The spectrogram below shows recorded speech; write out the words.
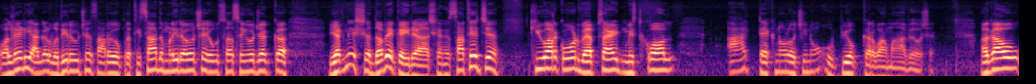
ઓલરેડી આગળ વધી રહ્યું છે, સારો એવો પ્રતિસાદ મળી રહ્યો છે, એવું સહસંયોજક યજ્ઞેશ દવે કહી રહ્યા છે. અને સાથે જ QR code website missed call આ ટેકનોલોજીનો ઉપયોગ કરવામાં આવ્યો છે. અગાઉ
